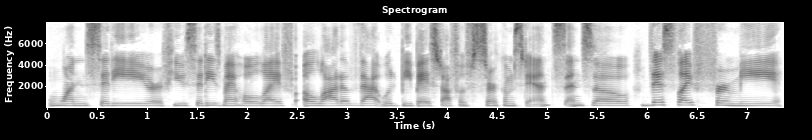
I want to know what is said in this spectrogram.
one city or a few cities my whole life, a lot of that would be based off of circumstance. And so this life for me,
